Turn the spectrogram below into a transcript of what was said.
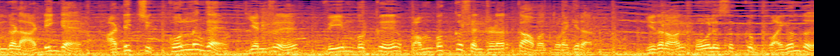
எங்களை அடிங்க அடிச்சு கொல்லுங்க என்று வீம்புக்கு வம்புக்கு சென்றனர் காவல்துறையினர். இதனால் போலீசுக்கு பயந்து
